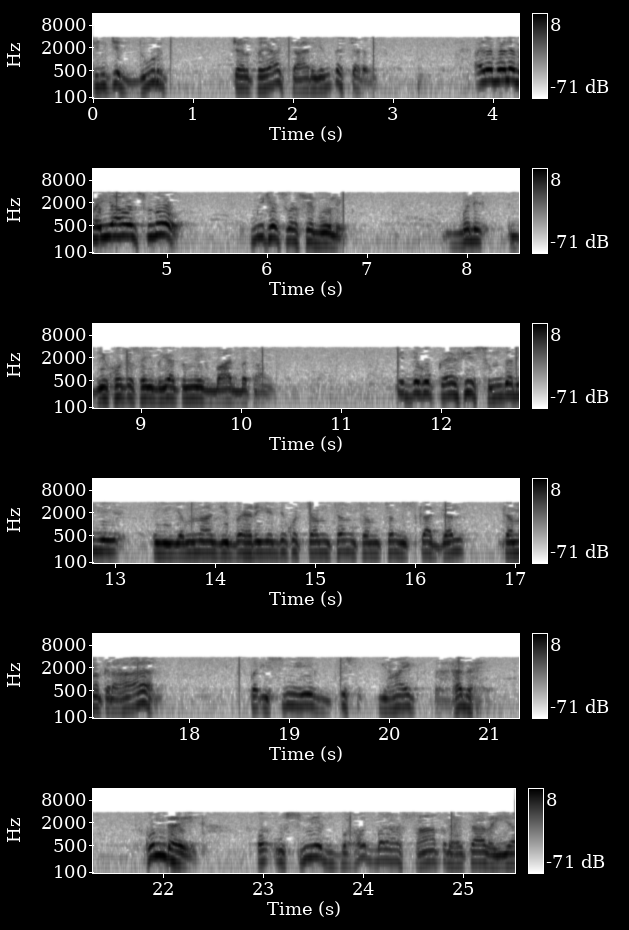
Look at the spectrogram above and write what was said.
किंचित दूर चरतया चार्यंत चरंत अरे बोले भैया और सुनो मीठे स्वर से बोले। बोले देखो तो सही भैया तुम्हें एक बात बताऊँ। ये देखो कैसी सुंदर ये, ये यमुना जी बह रही है देखो चम चम चम चम इसका जल चमक रहा है। पर इसमें एक, इस, यहाँ एक हृद है। कुंड है एक, और उसमें एक बहुत बड़ा सांप रहता भैया।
